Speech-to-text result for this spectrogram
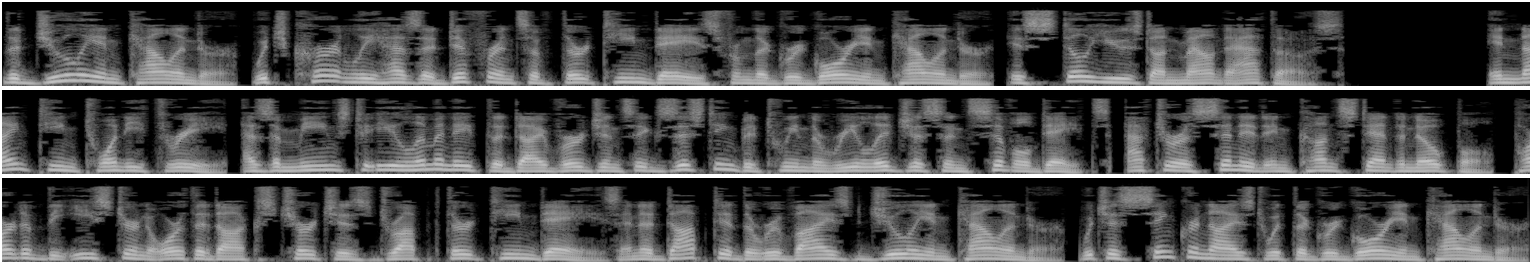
The Julian calendar, which currently has a difference of 13 days from the Gregorian calendar, is still used on Mount Athos. In 1923, as a means to eliminate the divergence existing between the religious and civil dates, after a synod in Constantinople, part of the Eastern Orthodox churches dropped 13 days and adopted the revised Julian calendar, which is synchronized with the Gregorian calendar,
